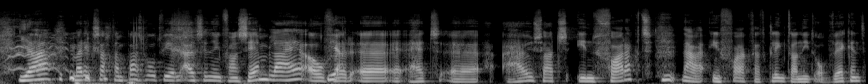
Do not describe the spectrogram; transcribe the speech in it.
Ja, maar ik zag dan pas bijvoorbeeld weer een uitzending van Zembla hè, over ja. uh, het uh, huisartsinfarct. Hm. Nou, infarct, dat klinkt dan niet opwekkend.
